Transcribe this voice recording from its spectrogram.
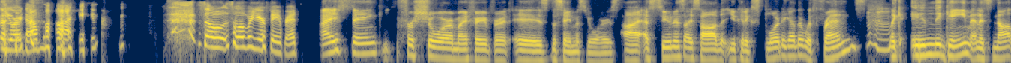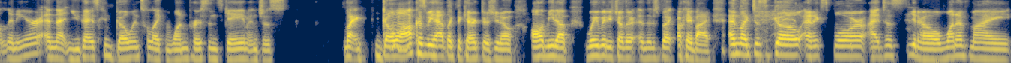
you are now mine. so so what were your favorites? I think for sure my favorite is the same as yours. Uh, as soon as I saw that you could explore together with friends, mm-hmm. like in the game, and it's not linear, and that you guys can go into like one person's game and just like go mm-hmm. off because we had like the characters, you know, all meet up, wave at each other, and then just be like, okay, bye, and like just go and explore. I just, you know, one of my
